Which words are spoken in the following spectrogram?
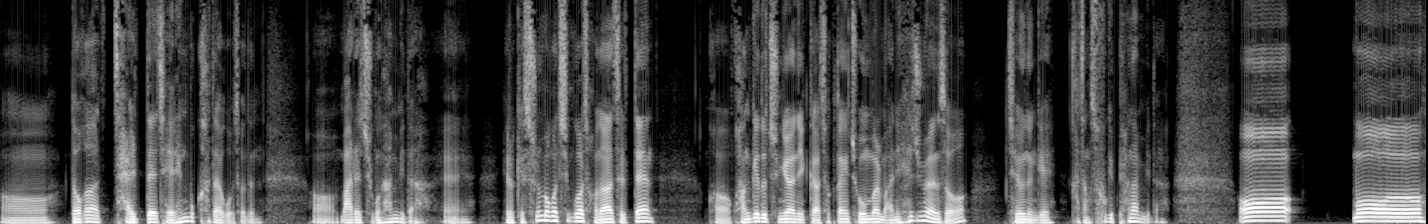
어, 너가 잘 때 제일 행복하다고 저는 어, 말해주곤 합니다. 예. 이렇게 술 먹은 친구가 전화 왔을 땐 어, 관계도 중요하니까 적당히 좋은 말 많이 해주면서 재우는 게 가장 속이 편합니다. 어, 뭐,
